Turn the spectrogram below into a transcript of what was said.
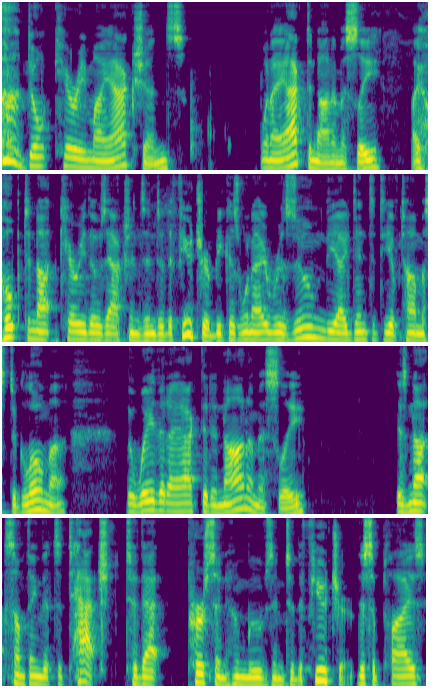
don't carry my actions when I act anonymously. I hope to not carry those actions into the future because when I resume the identity of Thomas DeGloma, the way that I acted anonymously is not something that's attached to that person who moves into the future. This applies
